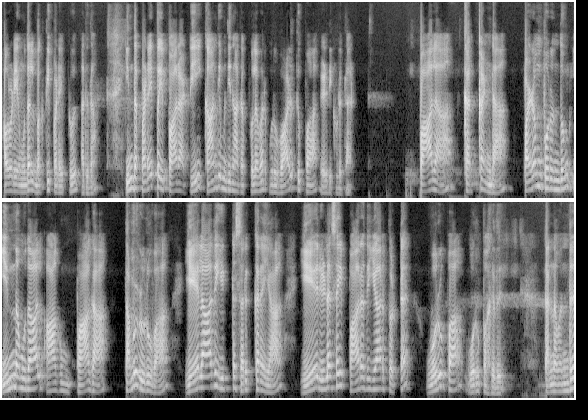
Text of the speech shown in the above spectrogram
அவருடைய முதல் பக்தி படைப்பு அதுதான். இந்த படைப்பை பாராட்டி காந்திமதிநாத புலவர் ஒரு வாழ்த்துப்பா எழுதி கொடுத்தார். பாலா கற்கண்டா பழம் பொருந்தும் இன்னமுதால் ஆகும் பாகா தமிழுருவா ஏலாது இட்ட சருக்கரையா ஏரிளசை பாரதியார் தொட்ட ஒரு பா ஒரு பகுது. தன்னை வந்து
